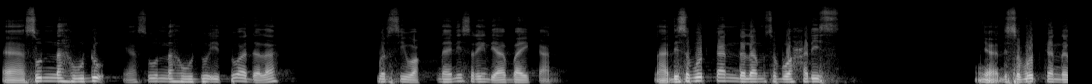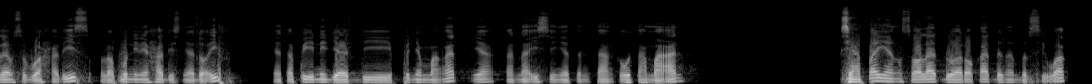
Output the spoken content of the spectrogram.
eh, sunnah wudu. Ya, sunnah wudu itu adalah bersiwak. Nah, ini sering diabaikan. Nah, disebutkan dalam sebuah hadis. Ya, disebutkan dalam sebuah hadis, walaupun ini hadisnya doif, ya, tapi ini jadi penyemangat ya, karena isinya tentang keutamaan. Siapa yang sholat dua rakaat dengan bersiwak,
